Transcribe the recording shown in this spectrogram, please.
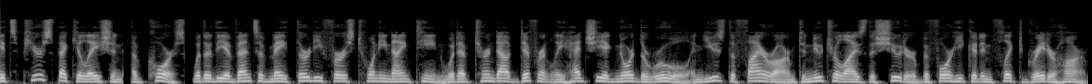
It's pure speculation, of course, whether the events of May 31, 2019 would have turned out differently had she ignored the rule and used the firearm to neutralize the shooter before he could inflict greater harm.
